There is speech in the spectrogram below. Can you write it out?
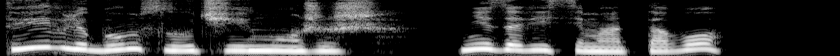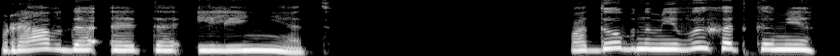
Ты в любом случае можешь, независимо от того, правда это или нет. Подобными выходками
